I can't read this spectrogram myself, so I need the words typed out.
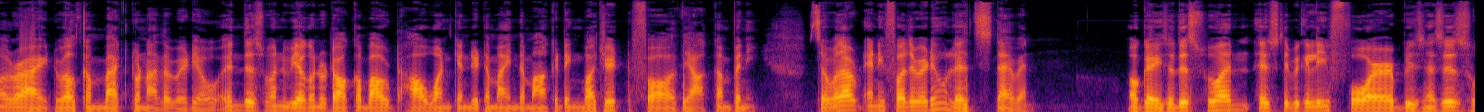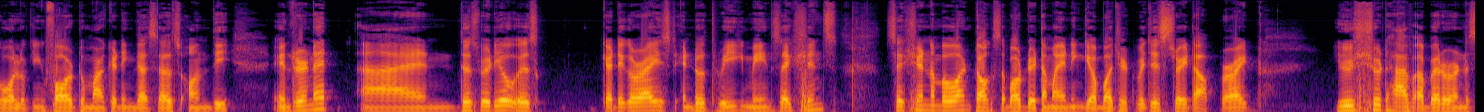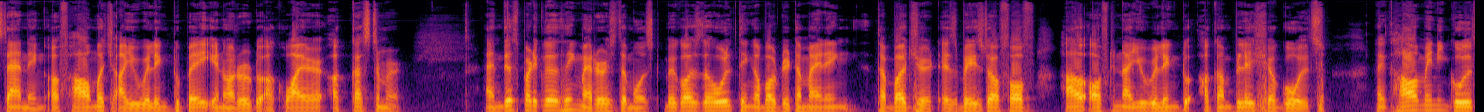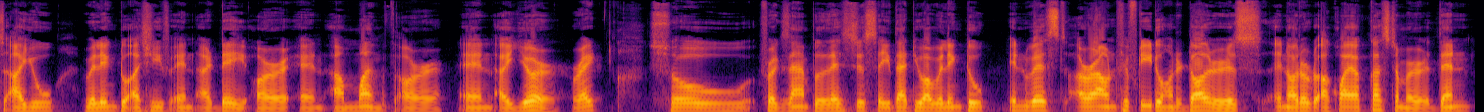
Alright, welcome back to another video. In this one, we are going to talk about how one can determine the marketing budget for their company. So without any further ado, let's dive in. Okay, so this one is typically for businesses who are looking forward to marketing themselves on the internet. And this video is categorized into three main sections. Section number one talks about determining your budget, which is straight up, right? You should have a better understanding of how much are you willing to pay in order to acquire a customer. And this particular thing matters the most because the whole thing about determining the budget is based off of how often are you willing to accomplish your goals. Like how many goals are you willing to achieve in a day or in a month or in a year, right? So, for example, let's just say that you are willing to invest around 50 to 100 dollars in order to acquire a customer then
